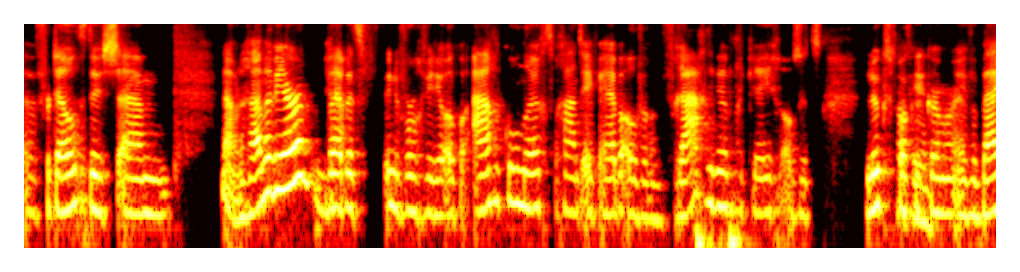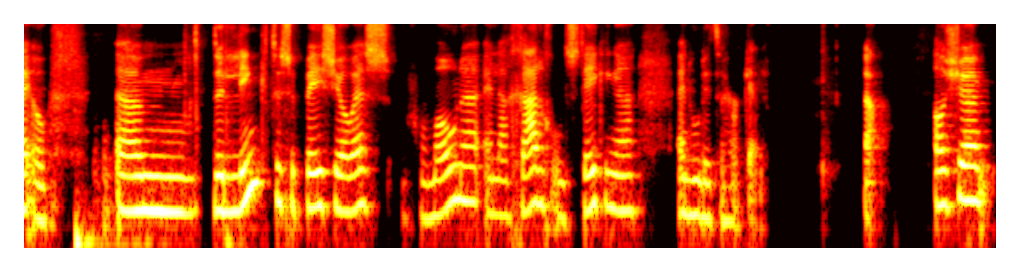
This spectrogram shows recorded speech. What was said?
uh, verteld. Dus um, nou, dan gaan we weer. We hebben het in de vorige video ook al aangekondigd. We gaan het even hebben over een vraag die we hebben gekregen. Als het lukt, pak ik er maar even bij. Oh. Um, de link tussen PCOS, hormonen en laaggradige ontstekingen en hoe dit te herkennen. Nou, als je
